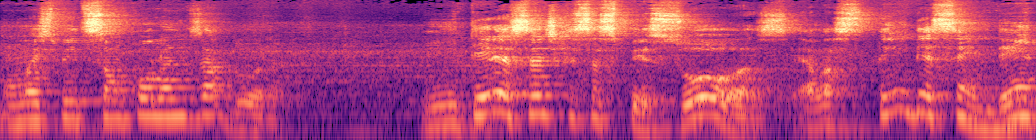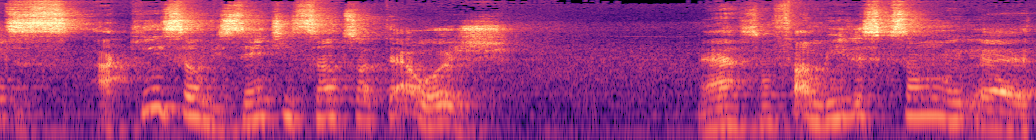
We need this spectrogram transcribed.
uma expedição colonizadora. E interessante que essas pessoas, elas têm descendentes aqui em São Vicente, em Santos até hoje. Né? São famílias que são... É,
